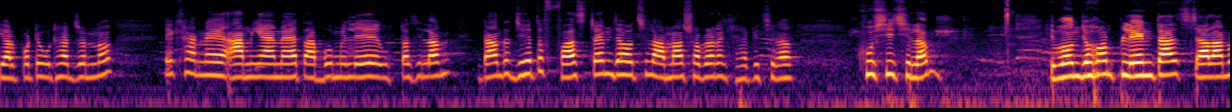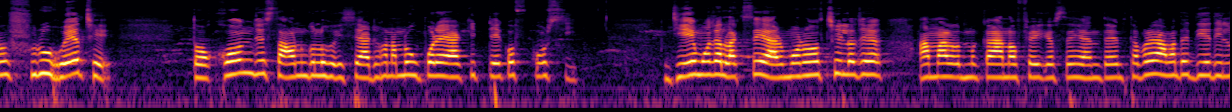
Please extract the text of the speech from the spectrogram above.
এয়ারপোর্টে ওঠার জন্য। এখানে আমি আনায়াত আব্বু মিলে উঠতেছিলাম। এটা আমাদের যেহেতু ফার্স্ট টাইম যাওয়া হচ্ছিল, আমরা সবাই অনেক হ্যাপি ছিলাম, খুশি ছিলাম। এবং যখন প্লেনটা চালানো শুরু হয়েছে, তখন যে সাউন্ডগুলো হয়েছে আর যখন আমরা উপরে একই টেক অফ করছি, যে মজা লাগছে। আর মনে হচ্ছিল যে আমার কান অফ হয়ে গেছে, হ্যান ত্যান। তারপরে আমাদের দিয়ে দিল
